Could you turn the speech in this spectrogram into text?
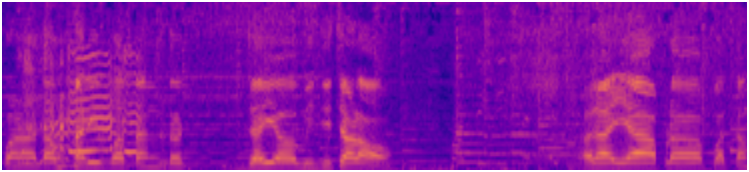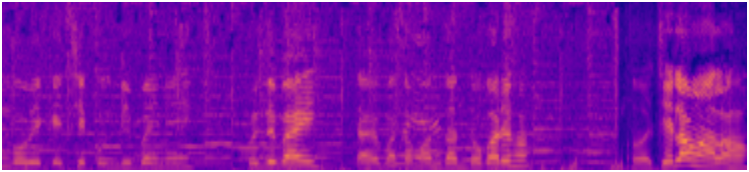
પણ તમારી પતંગ તો જઈ આવો બીજી ચડાવો અરે અહીંયા આપણા પતંગો વેકે છે કુલદીપભાઈ ને કુલદીપભાઈ તમે પતંગોનો ધંધો કર્યો હો? ચેલા માલા હો?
